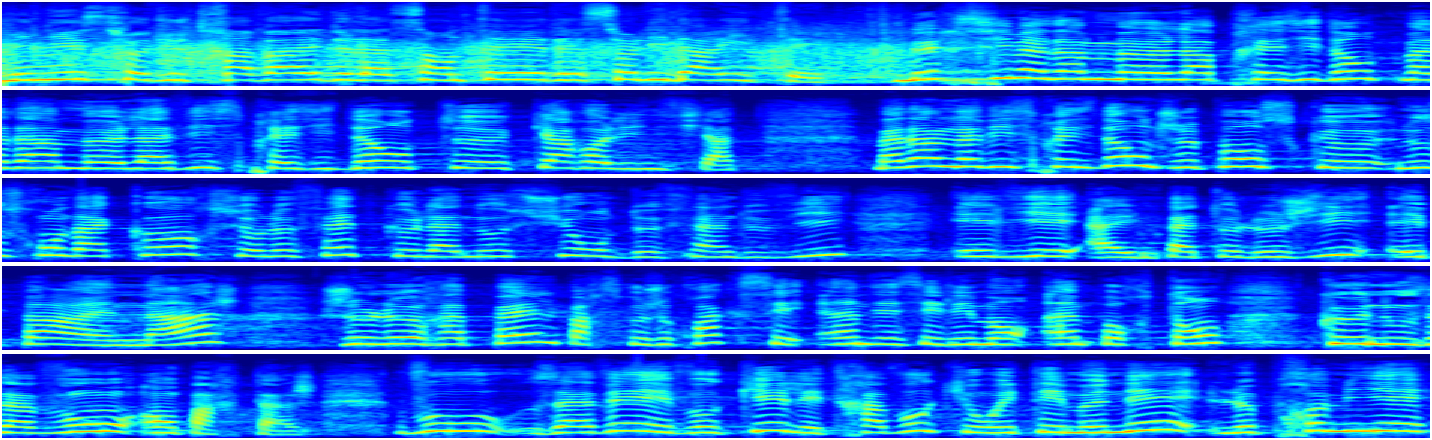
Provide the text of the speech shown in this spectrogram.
ministre du Travail, de la Santé et des Solidarités. Merci Madame la Présidente, Madame la Vice-présidente Caroline Fiat. Madame la Vice-présidente, je pense que nous serons d'accord sur le fait que la notion de fin de vie est liée à une pathologie et pas à un âge. Je le rappelle parce que je crois que c'est un des éléments importants que nous avons en partage. Vous avez évoqué les travaux qui ont été menés. Le premier,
